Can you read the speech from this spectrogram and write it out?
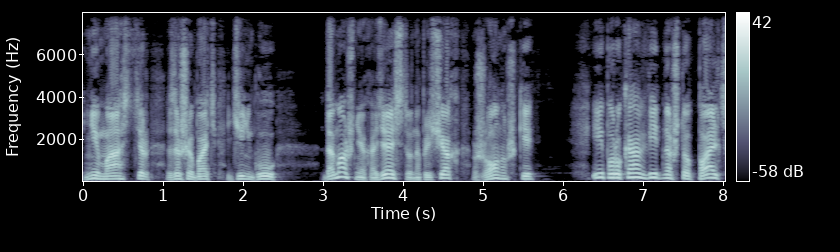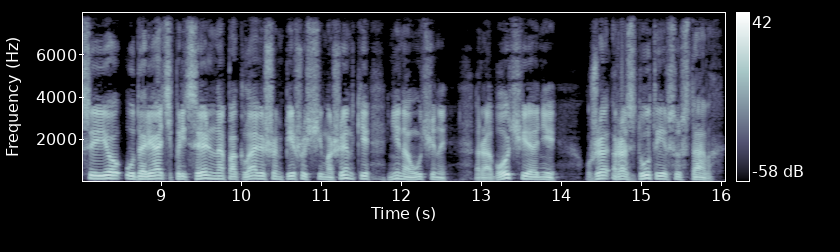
не мастер зашибать деньгу. Домашнее хозяйство, на плечах женушки. И по рукам видно, что пальцы ее ударять прицельно по клавишам пишущей машинки не научены. Рабочие они — уже раздутые в суставах.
